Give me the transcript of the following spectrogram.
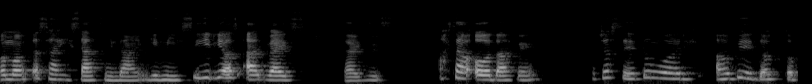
Um, that's how he sat me down and gave me serious advice like this. After all that thing, I just said, Don't worry, I'll be a doctor.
